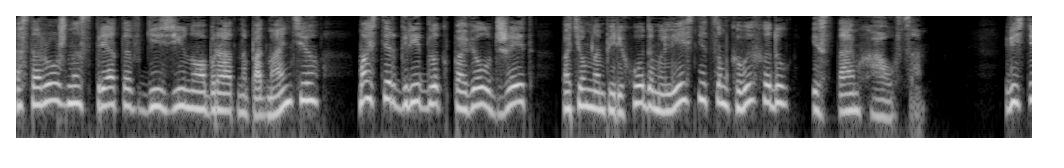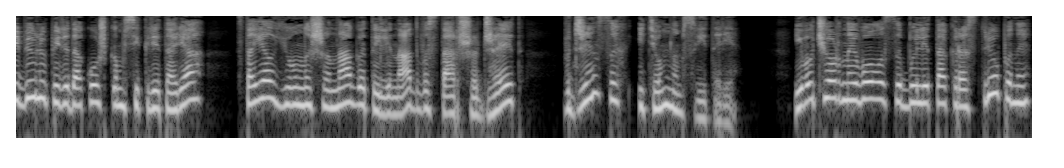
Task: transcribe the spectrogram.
Осторожно спрятав Гизину обратно под мантию, мастер Гридлок повел Джейд по темным переходам и лестницам к выходу из таймхауса. Вестибюлю перед окошком секретаря стоял юноша на год или на два старше Джейд в джинсах и темном свитере. Его черные волосы были так растрепаны,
